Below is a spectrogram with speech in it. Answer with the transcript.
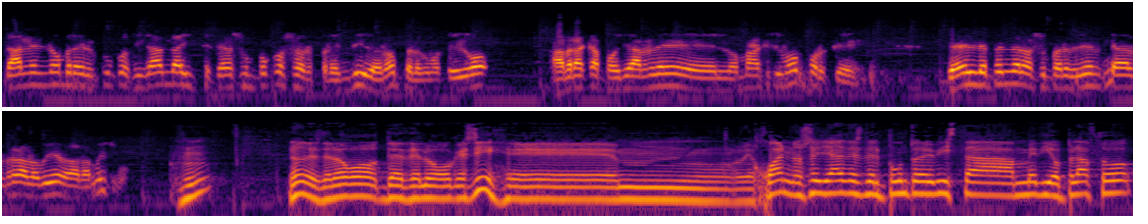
dan el nombre del Cuco Ciganda y te quedas un poco sorprendido, ¿no? Pero como te digo, habrá que apoyarle lo máximo porque de él depende la supervivencia del Real Oviedo ahora mismo. No, desde luego, desde luego que sí. Eh, mm, Juan, no sé ya desde el punto de vista medio plazo,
